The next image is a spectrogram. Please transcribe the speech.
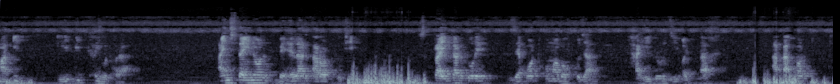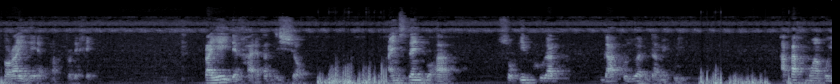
মাটিত লিপিত খাইও ধৰা। আইনষ্টাইনৰ বেহেলাৰ তাৰত উঠি ষ্ট্ৰাইকাৰটোৰে জেপত সোমাব খোজা হাঁহিটোৰ যি অভ্যাস আকাশত তৰাইহে একমাত্ৰ দেখে। প্ৰায়েই দেখা এটা দৃশ্য। আইনষ্টাইন বহা চকীৰ খুৰাত গা খজোৱা দুটা মেকুৰী। আকাশ মোৱাকৈ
